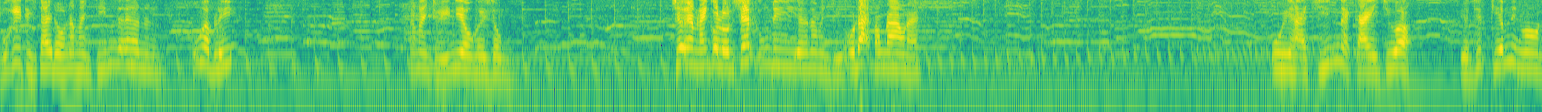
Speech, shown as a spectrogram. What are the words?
vũ khí thủy thay đồ năm hành tím dễ hơn cũng hợp lý. Năm hành thủy nhiều người dùng. Trước em đánh con lồn xét cũng đi ờ, năm hành thủy. Ô đại phong đao này. Ui 29 này cay chưa huyền thiết kiếm thì ngon.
